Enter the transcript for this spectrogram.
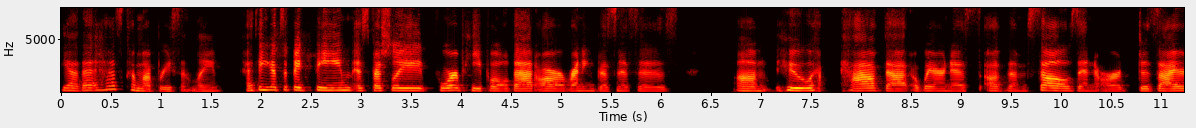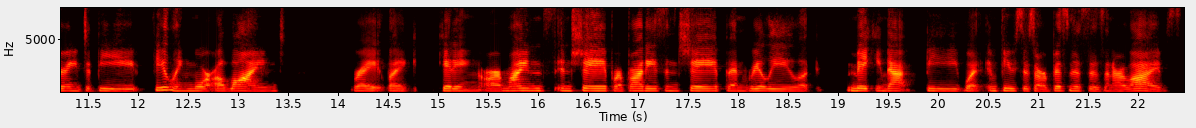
Yeah, that has come up recently. I think it's a big theme, especially for people that are running businesses um, who have that awareness of themselves and are desiring to be feeling more aligned, right? Like getting our minds in shape, our bodies in shape, and really like making that be what infuses our businesses and our lives.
